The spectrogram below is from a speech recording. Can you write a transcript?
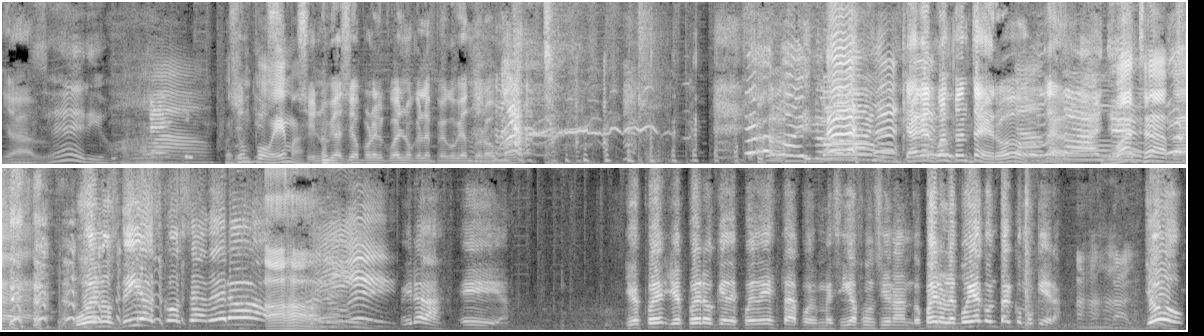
Ya. ¿En serio? Es un poema. Si no hubiera sido por el cuerno que le pegó, habían durado más. Que haga el cuento entero. o sea. WhatsApp. Buenos días, gozadera. Ajá. Mira, eh, yo, espero, yo espero que después de esta pues me siga funcionando. Pero les voy a contar como quiera. Yo,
